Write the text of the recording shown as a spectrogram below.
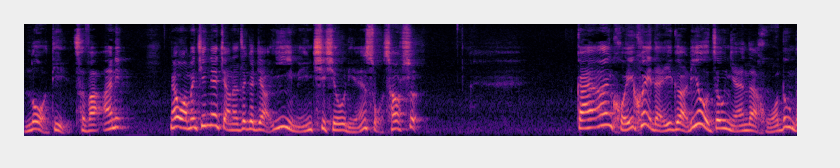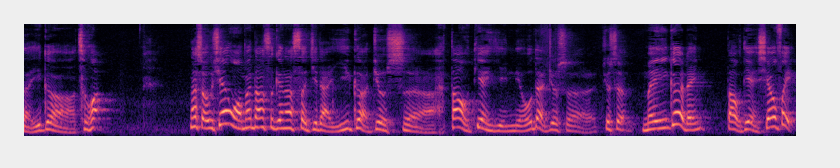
落地策划案例。那我们今天讲的这个叫益民汽修连锁超市，感恩回馈的一个六周年的活动的一个策划。那首先，我们当时跟他设计的一个就是到店引流的，就是就是每个人到店消费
